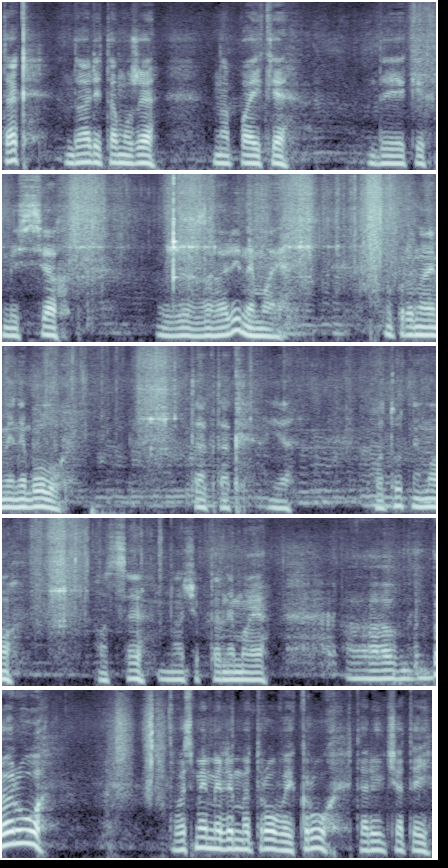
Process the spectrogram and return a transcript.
так? Далі там уже напайки в деяких місцях вже взагалі немає. Ну, принаймні не було. Так, так, є. Отут нема. Оце начебто немає. А, беру 8-мм круг тарільчатий.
